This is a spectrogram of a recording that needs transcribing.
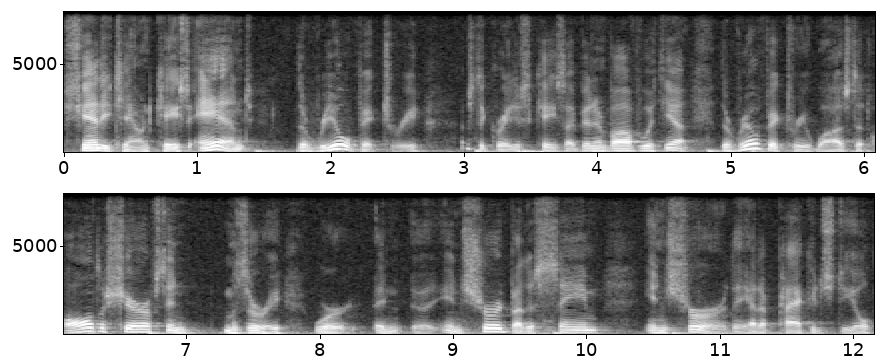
Shantytown case and the real victory was the greatest case I've been involved with yet. The real victory was that all the sheriffs in Missouri were in, uh, insured by the same insurer. They had a package deal.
